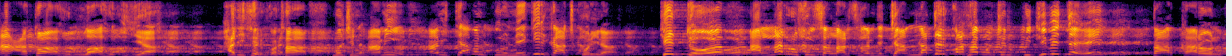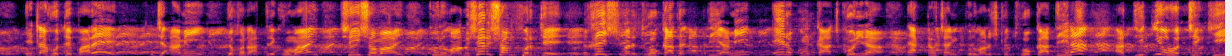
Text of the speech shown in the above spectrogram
أعطاه الله إياه হাদিসের কথা বলছেন আমি আমি তেমন কোনো নেকির কাজ করি না কিন্তু আল্লাহ রসুল সাল্লাহ সাল্লাম যে জান্নাতের কথা বলছেন পৃথিবীতে তার কারণ এটা হতে পারে যে আমি যখন রাত্রে ঘুমাই, সেই সময় কোনো মানুষের সম্পর্কে মানে ধোকা দিয়ে আমি এরকম কাজ করি না। একটা হচ্ছে আমি কোনো মানুষকে ধোকা দিই না, আর দ্বিতীয় হচ্ছে কি?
